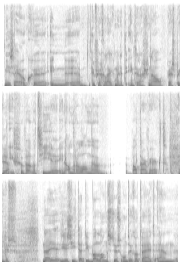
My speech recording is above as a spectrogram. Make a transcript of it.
Je zei ook uh, in, uh, in vergelijking met het internationaal perspectief. Ja. Wat, wat zie je in andere landen wat daar werkt. En dus... Nou, je, je ziet dat die balans tussen ontwikkeltijd en uh,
